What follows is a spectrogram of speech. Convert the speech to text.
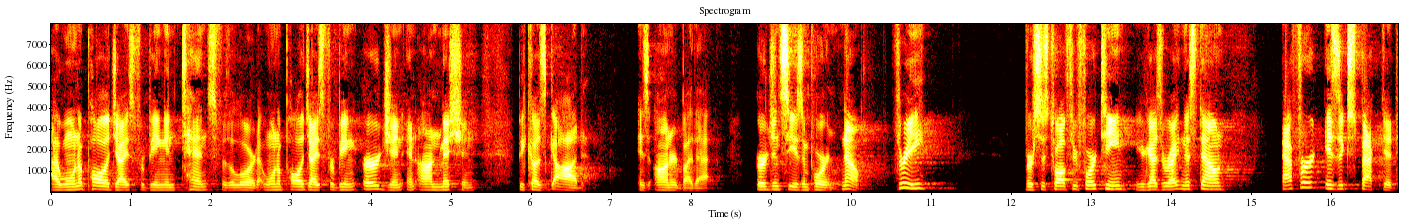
I won't apologize for being intense for the Lord. I won't apologize for being urgent and on mission because God is honored by that. Urgency is important. Now, three, verses 12 through 14, you guys are writing this down. Effort is expected.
